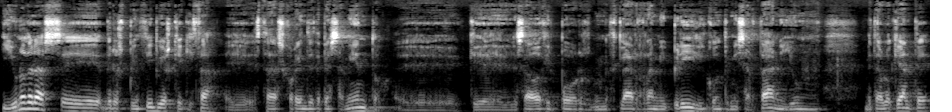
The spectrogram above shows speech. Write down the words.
Y uno de, las, eh, de los principios que quizá estas corrientes de pensamiento que les ha dado decir por mezclar ramipril con temisartán y un metabloqueante,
